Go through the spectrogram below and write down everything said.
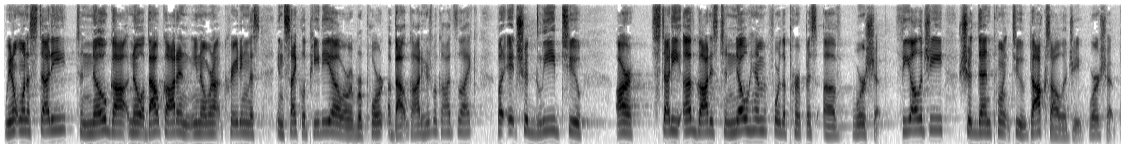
we don't want to study to know God, know about God, and you know we're not creating this encyclopedia or a report about God. Here's what God's like, but it should lead to our study of God is to know Him for the purpose of worship. Theology should then point to doxology, worship.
